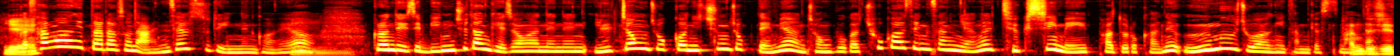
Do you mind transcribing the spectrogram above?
그러니까 예. 상황에 따라서는 안 살 수도 있는 거예요. 음. 그런데 이제 민주당 개정안에는 일정 조건이 충족되면 정부가 초과 생산량을 즉시 매입하도록 하는 의무 조항이 담겼습니다. 반드시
